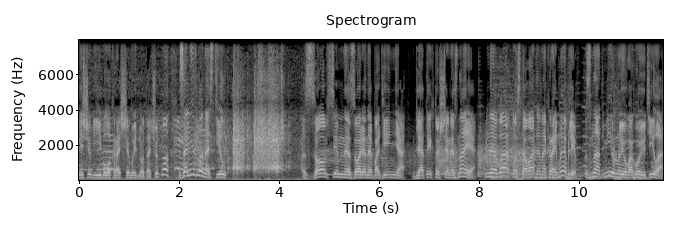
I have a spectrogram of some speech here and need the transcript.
і щоб їй було краще видно та чутно, залізла на стіл. Зовсім не зоряне падіння. Для тих, хто ще не знає, не варто ставати на край меблів з надмірною вагою тіла.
